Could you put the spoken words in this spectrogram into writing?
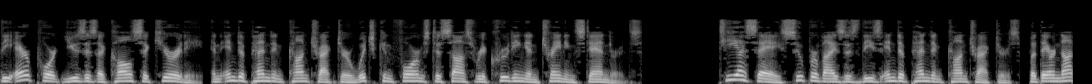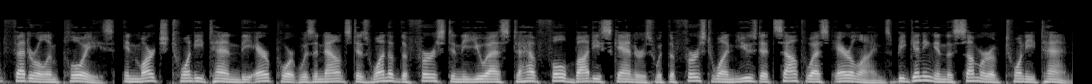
The airport uses Akal Security, an independent contractor which conforms to SAS recruiting and training standards. TSA supervises these independent contractors, but they are not federal employees. In March 2010, the airport was announced as one of the first in the U.S. to have full body scanners, with the first one used at Southwest Airlines beginning in the summer of 2010.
